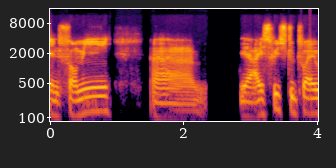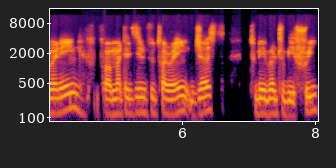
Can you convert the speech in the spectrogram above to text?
And for me, um, yeah, I switched to try running from athleticism to try running just to be able to be free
